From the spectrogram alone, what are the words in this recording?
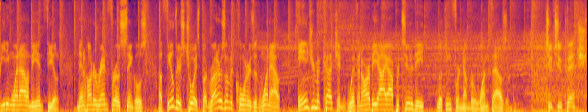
beating one out on the infield. Then Hunter Renfroe singles. A fielder's choice, but runners on the corners with one out. Andrew McCutchen with an RBI opportunity looking for number 1,000. 2 2 pitch.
